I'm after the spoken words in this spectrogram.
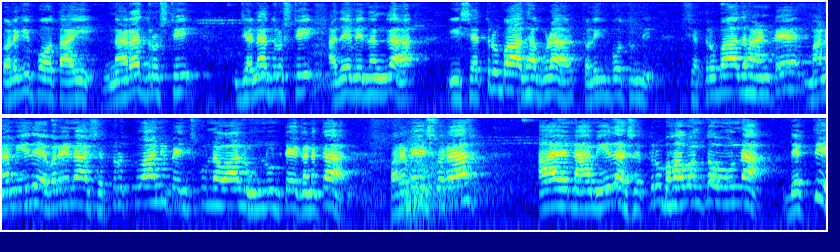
తొలగిపోతాయి. నర దృష్టి జన దృష్టి అదేవిధంగా ఈ శత్రుబాధ కూడా తొలగిపోతుంది. శత్రుబాధ అంటే మన మీద ఎవరైనా శత్రుత్వాన్ని పెంచుకున్న వాళ్ళు ఉండుంటే కనుక పరమేశ్వర ఆయన నా మీద శత్రుభావంతో ఉన్న వ్యక్తి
